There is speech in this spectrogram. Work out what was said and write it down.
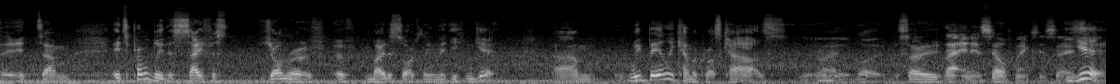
It um, it's probably the safest genre of, of motorcycling that you can get. Um, we barely come across cars, Right. Uh, so that in itself makes it safe yeah,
